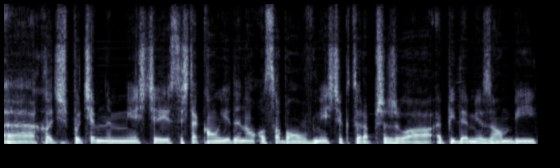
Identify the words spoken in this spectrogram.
e, chodzisz po ciemnym mieście, jesteś taką jedyną osobą w mieście, która przeżyła epidemię zombie,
